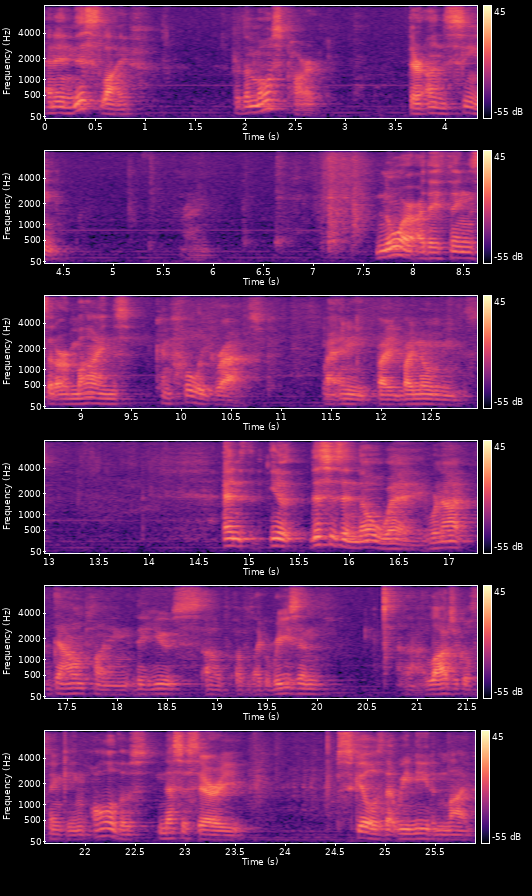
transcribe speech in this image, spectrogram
And in this life, for the most part, they're unseen. Right? Nor are they things that our minds can fully grasp by any by, by no means. And you know, this is in no way, we're not downplaying the use of, of like reason, uh, logical thinking, all of those necessary skills that we need in life.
